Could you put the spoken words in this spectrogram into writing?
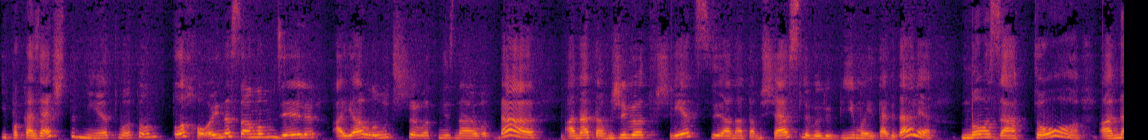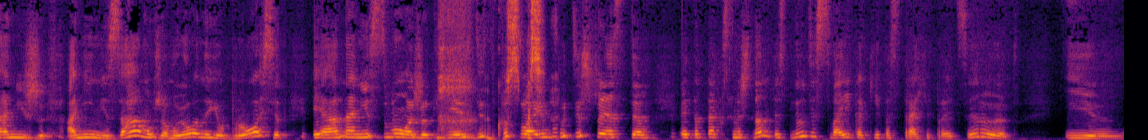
и показать, что нет, вот он плохой на самом деле, а я лучше, вот не знаю, вот да, она там живет в Швеции, она там счастлива, любима и так далее, но зато она не, они не замужем, и он ее бросит, и она не сможет ездить по своим путешествиям. Это так смешно. Ну, то есть люди свои какие-то страхи проецируют, и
